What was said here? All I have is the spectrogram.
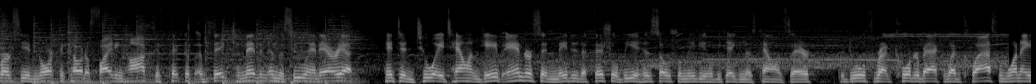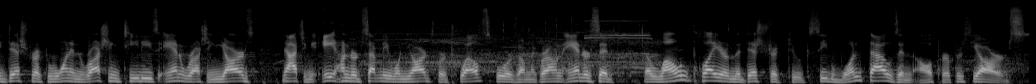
University of North Dakota Fighting Hawks have picked up a big commitment in the Siouxland area. Hinton two-way talent Gabe Anderson made it official via his social media. He'll be taking his talents there. The dual threat quarterback led Class 1A District 1 in rushing TDs and rushing yards, notching 871 yards for 12 scores on the ground. Anderson, the lone player in the district to exceed 1,000 all-purpose yards.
